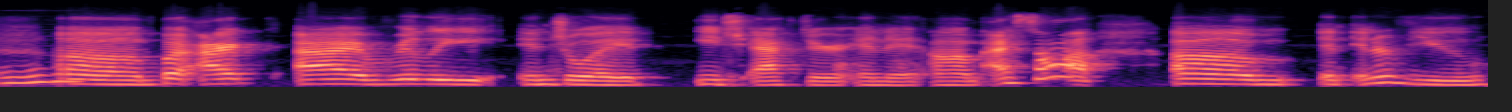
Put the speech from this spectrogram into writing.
Mm-hmm. Um, but I I really enjoyed each actor in it. Um, I saw um an interview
